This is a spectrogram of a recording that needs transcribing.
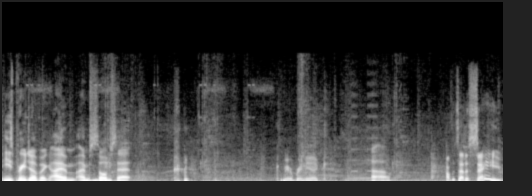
he's pre jumping. I'm I'm so upset. Come here, Brainiac. Uh oh. How was that a save?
